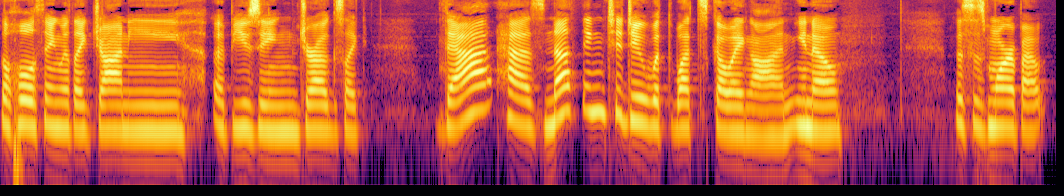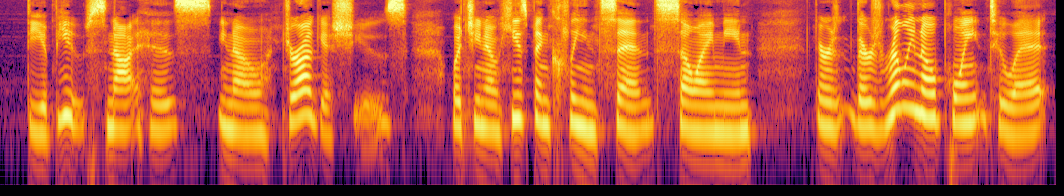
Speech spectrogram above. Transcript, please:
the whole thing with like Johnny abusing drugs. Like, that has nothing to do with what's going on. You know, this is more about the abuse, not his, you know, drug issues, which, you know, he's been clean since. So, I mean, there's, there's really no point to it.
